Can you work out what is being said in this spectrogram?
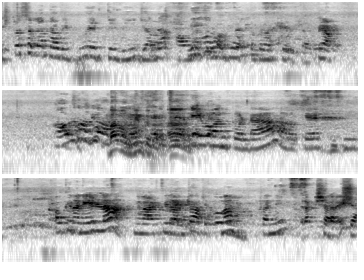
ಎಷ್ಟೋ ಸಲ ನಾವಿಬ್ರು ಇರ್ತೀವಿ ಜನ ಅವಳಿಗೂ ಹೋಗಿ ಆಟೋಗ್ರಾಫ್ ಹೋಗಿ. ಹಾ. ನೀವು ಅನ್ಕೊಂಡಾ ಓಕೆ ಓಕೆ ನಾನು ಹೇಳಲಾ? ನೀವು ಆಡ್ತೀರಾ ಅಂತ? ಮ್ಯಾಮ್ ಬನ್ನಿ ರಕ್ಷಾ ರಕ್ಷಾ.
